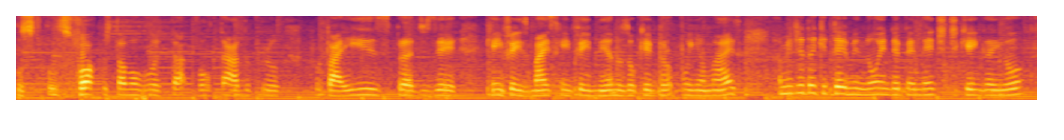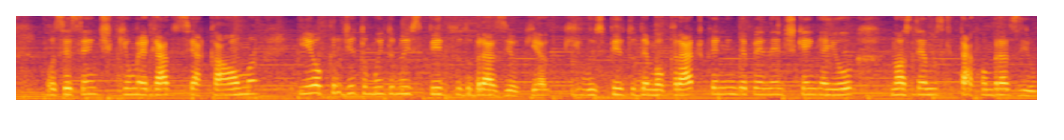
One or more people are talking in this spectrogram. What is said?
os, os focos estavam volta, voltados para o país, para dizer quem fez mais, quem fez menos ou quem propunha mais. À medida que terminou, independente de quem ganhou, você sente que o mercado se acalma e eu acredito muito no espírito do Brasil, que é que o espírito democrático, independente de quem ganhou, nós temos que estar com o Brasil.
